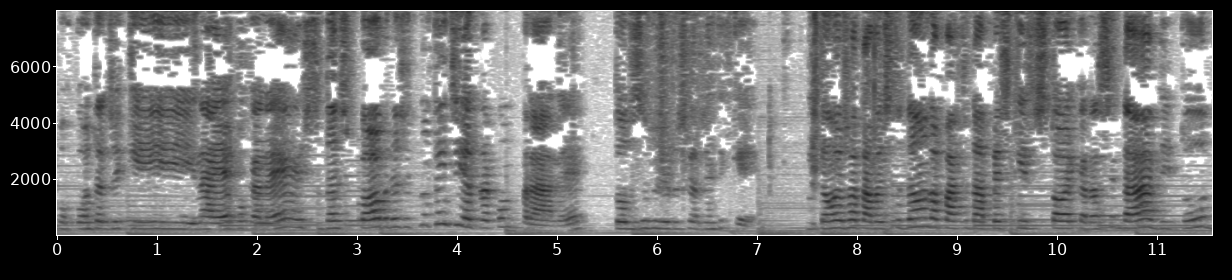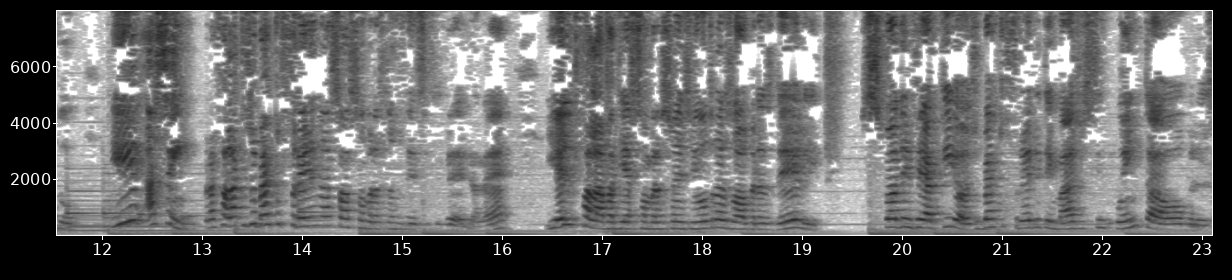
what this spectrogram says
por conta de que na época, né, estudantes pobres, a gente não tem dinheiro para comprar, né, todos os livros que a gente quer. Então eu já estava estudando a parte da pesquisa histórica da cidade e tudo. E assim, para falar que Gilberto Freire não é só assombração de Recife Velha, né? E ele falava de assombrações em outras obras dele. Vocês podem ver aqui, ó, Gilberto Freire tem mais de 50 obras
